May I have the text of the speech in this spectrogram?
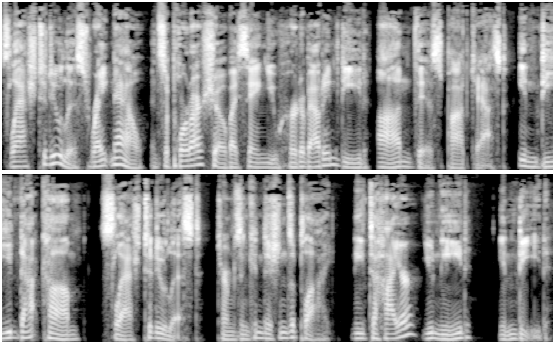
slash to-do list right now and support our show by saying you heard about Indeed on this podcast. Indeed.com slash to-do list. Terms and conditions apply. Need to hire? You need Indeed.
